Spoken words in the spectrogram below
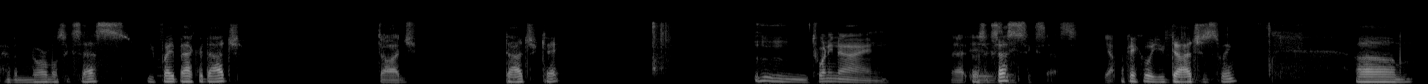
I have a normal success. You fight back or dodge? Dodge. Dodge. Okay. 29. That is success? a success. Yep. Okay, cool. You dodge the swing. Um,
